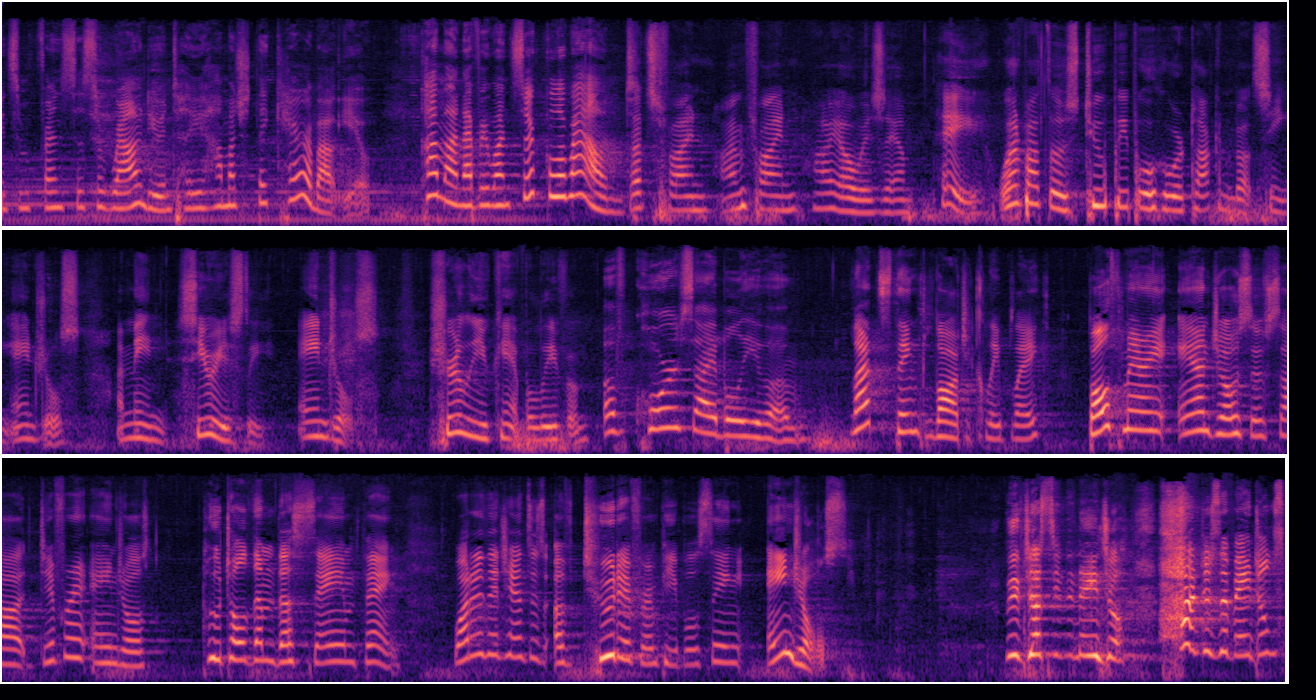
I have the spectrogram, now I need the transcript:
Need some friends to surround you and tell you how much they care about you. Come on, everyone, circle around. That's fine. I'm fine. I always am. Hey, what about those two people who were talking about seeing angels? I mean, seriously, angels. Surely you can't believe them. Of course I believe them. Let's think logically, Blake. Both Mary and Joseph saw different angels who told them the same thing. What are the chances of two different people seeing angels? We've just seen an angel. Hundreds of angels.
